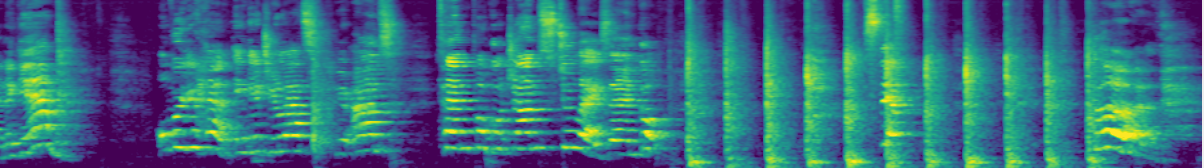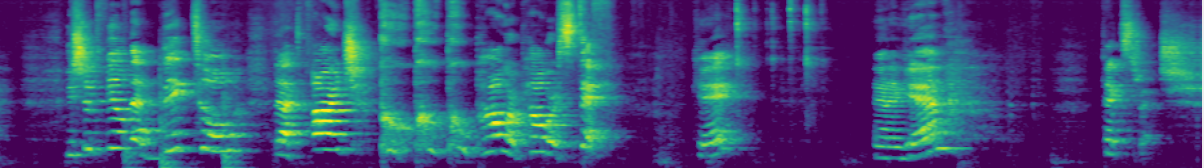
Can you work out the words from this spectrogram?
And again, over your head, engage your lats, your abs, 10 pogo jumps, two legs, and go. Step. Good. You should feel that big toe, that arch, power, power, stiff. Okay? And again, pec stretch.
